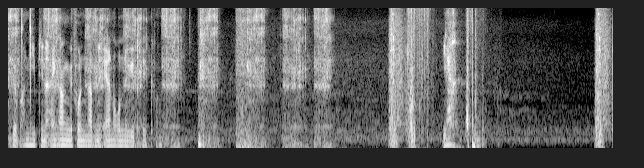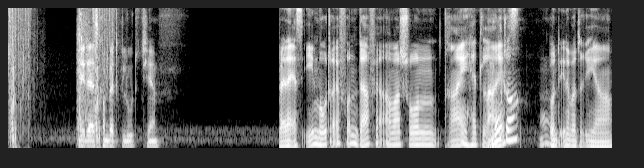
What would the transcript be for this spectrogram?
Ich habe Anhieb den Eingang gefunden, habe eine Ehrenrunde gedreht quasi. ja. Ne, der ist komplett gelootet hier. Weil er ist eh ein Motor erfunden, dafür aber schon drei Headlights Motor? Oh. und eine Batterie, ja.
